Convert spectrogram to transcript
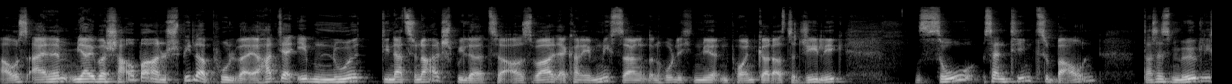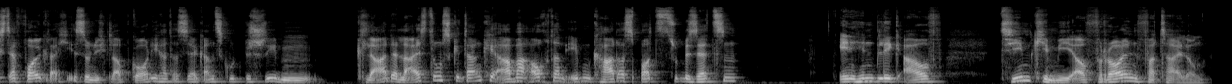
aus einem ja überschaubaren Spielerpool, weil er hat ja eben nur die Nationalspieler zur Auswahl. Er kann eben nicht sagen, dann hole ich mir einen Point Guard aus der G-League. So sein Team zu bauen, dass es möglichst erfolgreich ist. Und ich glaube, Gordy hat das ja ganz gut beschrieben. Klar, der Leistungsgedanke, aber auch dann eben Kaderspots zu besetzen in Hinblick auf Teamchemie, auf Rollenverteilung.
